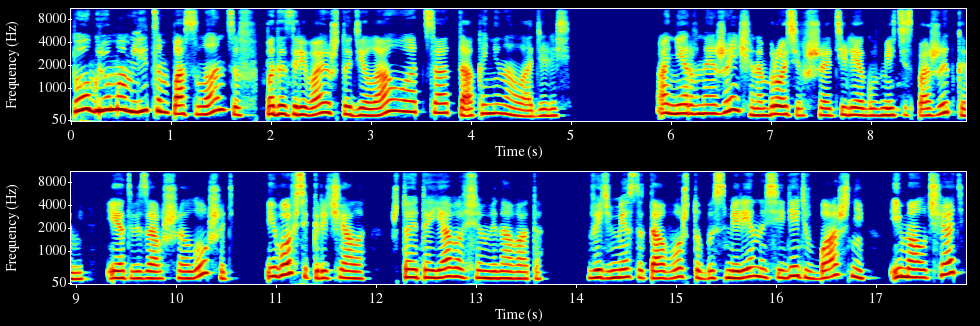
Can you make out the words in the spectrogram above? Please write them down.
По угрюмым лицам посланцев подозреваю, что дела у отца так и не наладились. А нервная женщина, бросившая телегу вместе с пожитками и отвязавшая лошадь, и вовсе кричала, что это я во всем виновата, ведь вместо того, чтобы смиренно сидеть в башне и молчать,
